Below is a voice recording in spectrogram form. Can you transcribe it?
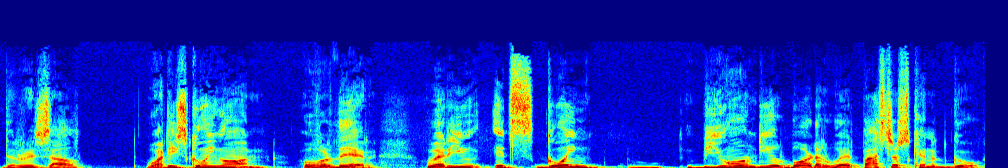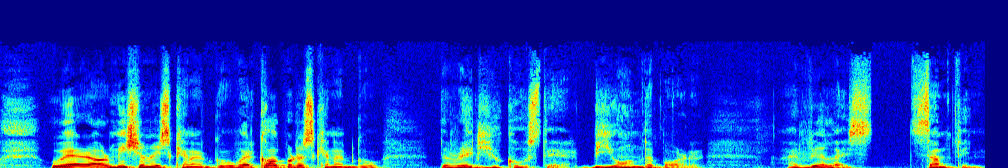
the result, what is going on over there, where you it's going beyond your border, where pastors cannot go, where our missionaries cannot go, where colporteurs cannot go. The radio goes there, beyond the border. I realized something.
